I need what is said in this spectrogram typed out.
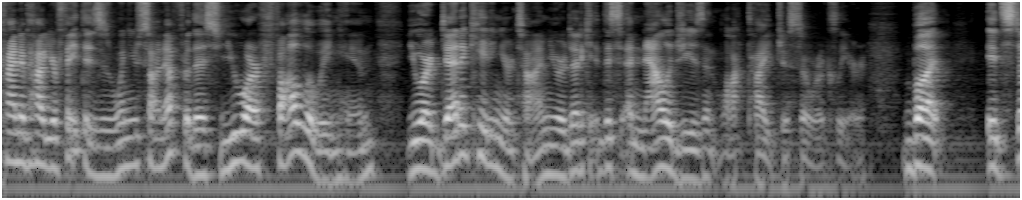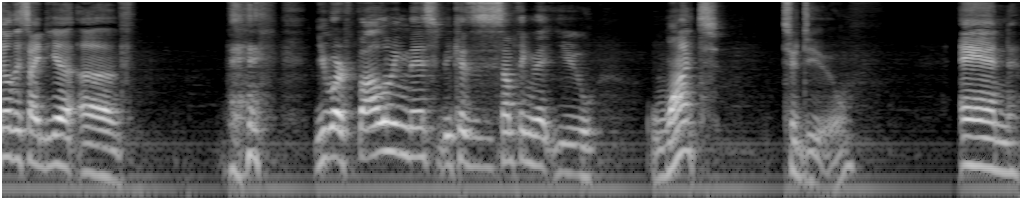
kind of how your faith is is when you sign up for this you are following him you are dedicating your time. You are dedicating this analogy isn't loctite just so we're clear. But it's still this idea of you are following this because this is something that you want to do and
